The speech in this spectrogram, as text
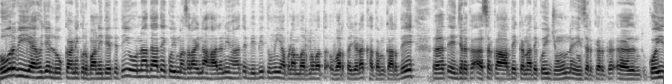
ਹੋਰ ਵੀ ਇਹੋ ਜਿਹੇ ਲੋਕਾਂ ਨੇ ਕੁਰਬਾਨੀ ਦੇ ਦਿੱਤੀ। ਉਹਨਾਂ ਦਾ ਤੇ ਕੋਈ ਮਸਲਾ ਇਹਨਾਂ ਹੱਲ ਨਹੀਂ ਹੋਇਆ ਤੇ ਬੀਬੀ ਤੂੰ ਵੀ ਆਪਣਾ ਮਰਨ ਵਰਤ- ਵਰਤ ਜਿਹੜਾ ਖਤਮ ਕਰ ਦੇ। ਤੇ ਸਰਕਾਰ ਦੇ ਕੰਨਾਂ ਤੇ ਕੋਈ ਜੂਨ ਨਹੀਂ ਸਰਕਰ ਕੋਈ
